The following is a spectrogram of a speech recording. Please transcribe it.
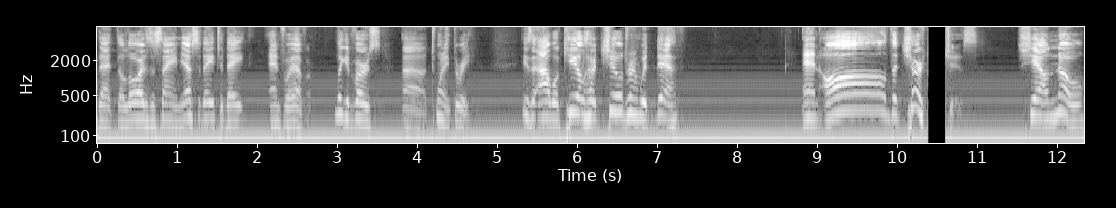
that the Lord is the same yesterday, today, and forever. Look at verse uh, 23. He said, I will kill her children with death, and all the churches shall know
